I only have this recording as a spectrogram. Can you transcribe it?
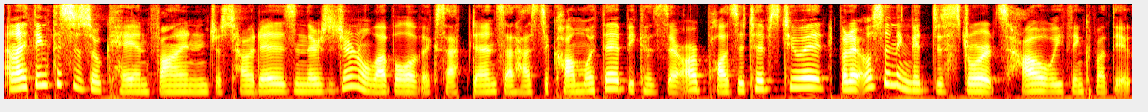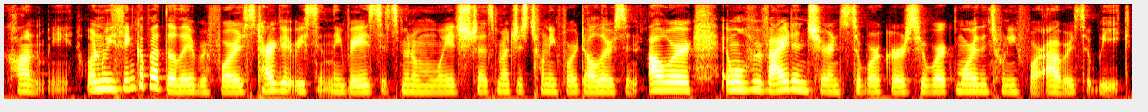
And I think this is okay and fine, just how it is. And there's a general level of acceptance that has to come with it because there are positives to it. But I also think it distorts how we think about the economy. When we think about the labor force, Target recently raised its minimum wage to as much as $24 an hour and will provide insurance to workers who work more than 24 hours a week.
